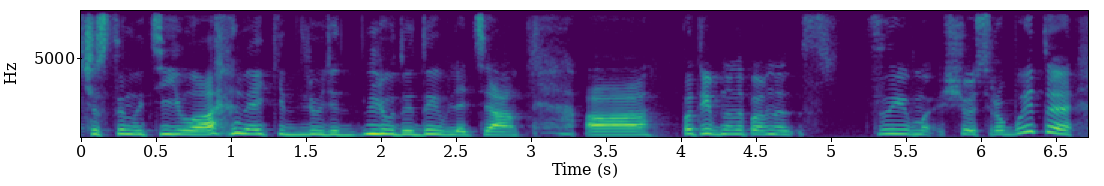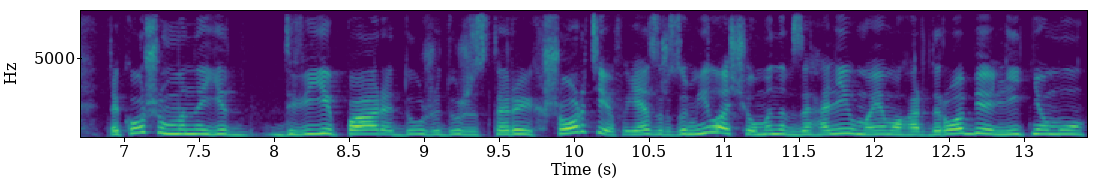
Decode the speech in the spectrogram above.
частини тіла, на які люди, люди дивляться. А, потрібно, напевно, цим щось робити. Також у мене є дві пари дуже дуже старих шортів. І я зрозуміла, що у мене взагалі в моєму гардеробі літньому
